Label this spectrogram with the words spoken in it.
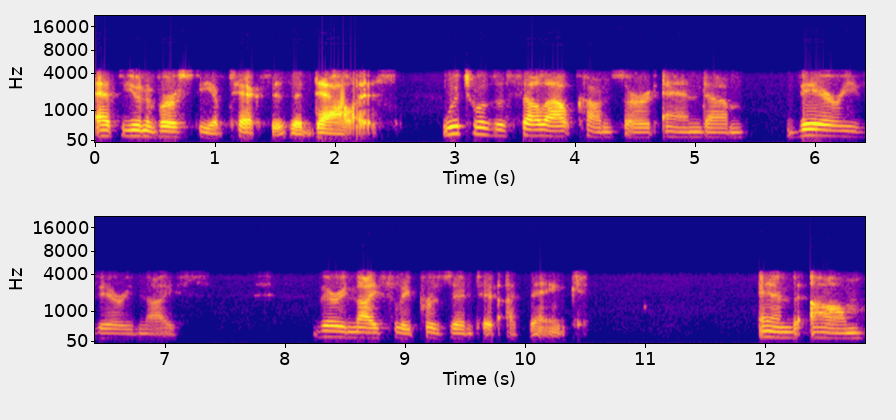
at the University of Texas at Dallas, which was a sellout concert and um, very, very nice, very nicely presented, I think. And um,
